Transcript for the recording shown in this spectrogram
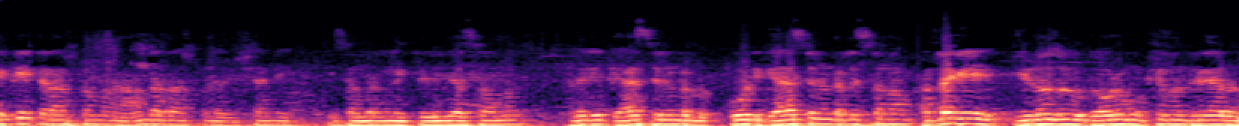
ఏకైక రాష్ట్రం మన ఆంధ్ర రాష్ట్రం విషయాన్ని ఈ సందర్భంగా మీకు తెలియజేస్తా ఉన్నాం. అలాగే గ్యాస్ సిలిండర్లు కోటి గ్యాస్ సిలిండర్లు ఇస్తున్నాం. అట్లాగే ఈ రోజు గౌరవ ముఖ్యమంత్రి గారు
